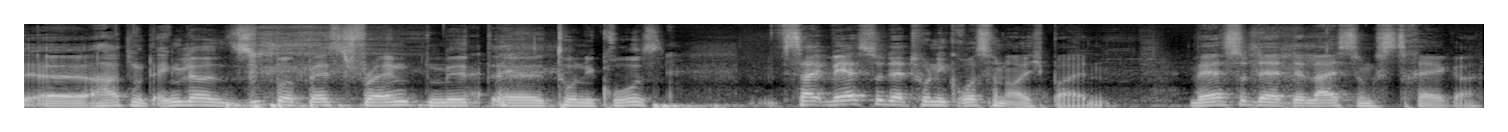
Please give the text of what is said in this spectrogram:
Äh, Hartmut Engler, super Best Friend mit äh, Toni Groß. Wer ist so der Toni Groß von euch beiden? Wer ist so der, der Leistungsträger?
